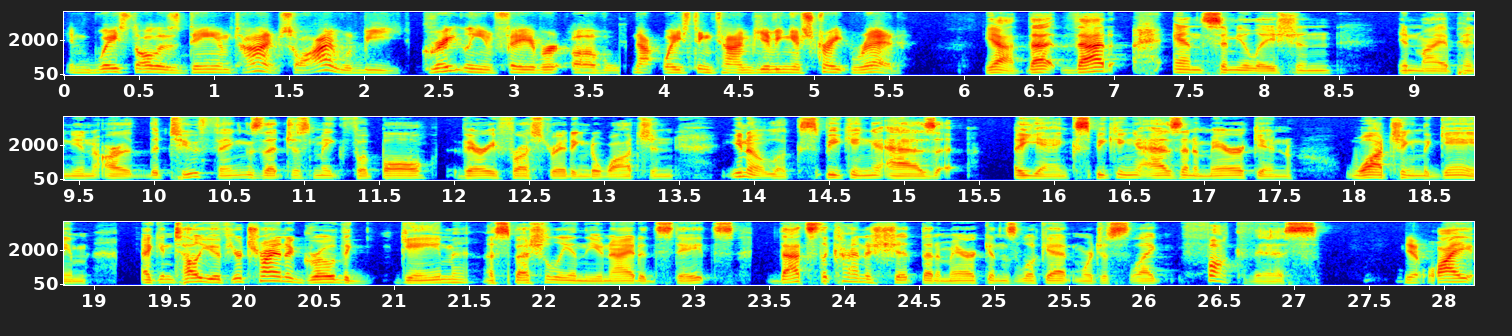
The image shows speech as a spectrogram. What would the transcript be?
and waste all this damn time. So I would be greatly in favor of not wasting time, giving a straight red. Yeah, that that and simulation in my opinion, are the two things that just make football very frustrating to watch. And, you know, look, speaking as a Yank, speaking as an American watching the game, I can tell you if you're trying to grow the game, especially in the United States, that's the kind of shit that Americans look at and we're just like, fuck this. Yep. Why?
